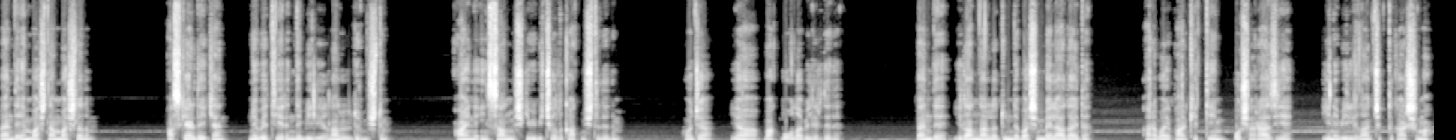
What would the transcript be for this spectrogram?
Ben de en baştan başladım. Askerdeyken nöbet yerinde bir yılan öldürmüştüm. Aynı insanmış gibi bir çığlık atmıştı dedim. Hoca ya bak bu olabilir dedi. Ben de yılanlarla dün de başım beladaydı. Arabayı park ettiğim boş araziye yine bir yılan çıktı karşıma.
